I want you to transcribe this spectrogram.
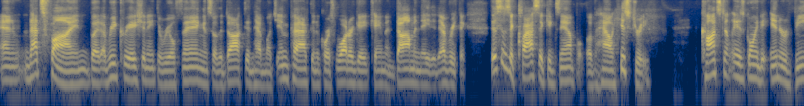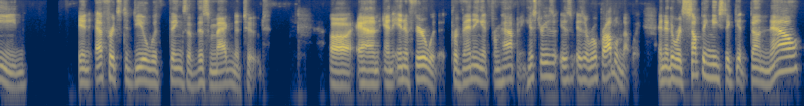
And that's fine, but a recreation ain't the real thing. And so the doc didn't have much impact. And of course, Watergate came and dominated everything. This is a classic example of how history constantly is going to intervene in efforts to deal with things of this magnitude uh, and and interfere with it, preventing it from happening. History is, is, is a real problem that way. And in other words, something needs to get done now,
